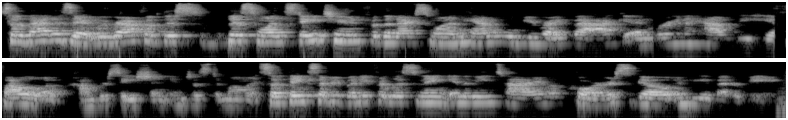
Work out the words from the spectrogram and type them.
so that is it. We wrap up this this one. Stay tuned for the next one. Hannah will be right back, and we're going to have the follow up conversation in just a moment. So thanks everybody for listening. In the meantime, of course, go and be a better being.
